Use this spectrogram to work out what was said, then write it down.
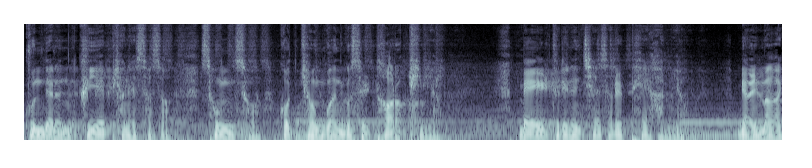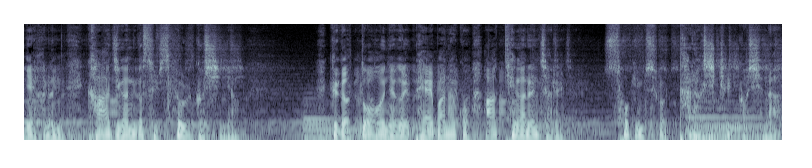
군대는 그의 편에 서서 성소 곧 경관 곳을 더럽히며 매일 드리는 제사를 폐하며 멸망하게 하는 가증한 것을 세울 것이며 그가 또 언약을 배반하고 악행하는 자를 속임수로 타락시킬 것이나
